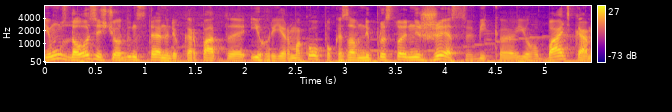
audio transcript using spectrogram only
Йому здалося, що один з тренерів Карпат е, Ігор Єрмаков показав непристойний жест в бік е, його батька.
